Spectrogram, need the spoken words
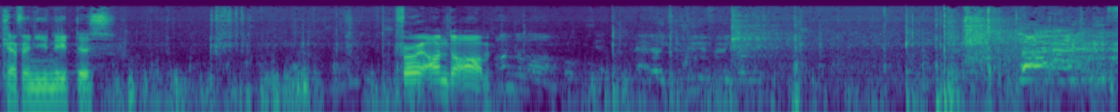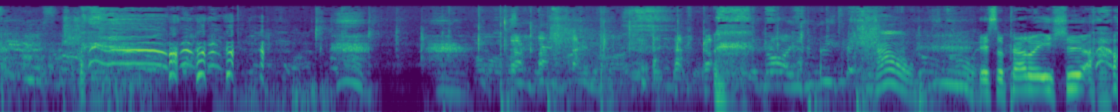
Kevin, you need this. Throw it underarm. Underarm. Yeah, you can do it very good. No, you can retake it. How? It's a penalty shootout.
